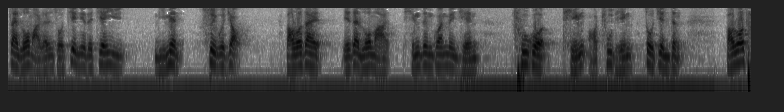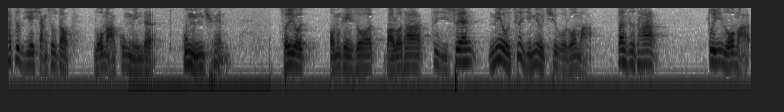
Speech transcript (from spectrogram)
在罗马人所建立的监狱里面睡过觉。保罗在也在罗马行政官面前。出过庭啊，出庭做见证。保罗他自己也享受到罗马公民的公民权，所以我我们可以说，保罗他自己虽然没有自己没有去过罗马，但是他对于罗马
